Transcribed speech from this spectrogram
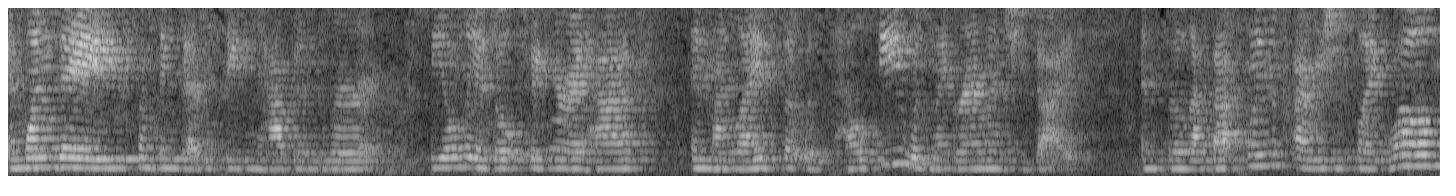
and one day, something devastating happened where the only adult figure I had in my life that was healthy was my grandma, and she died. And so at that point, I was just like, well,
